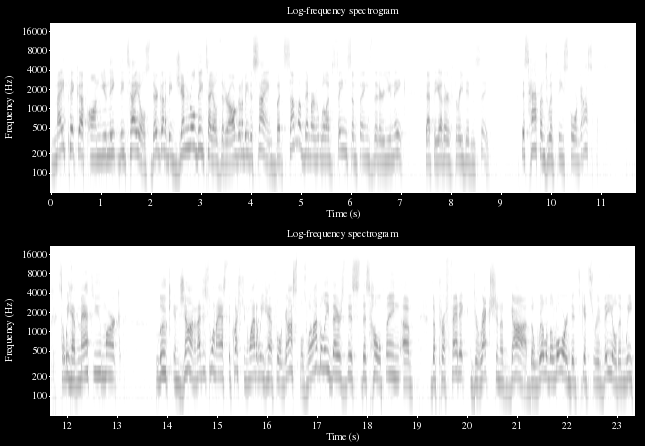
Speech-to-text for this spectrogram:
may pick up on unique details. They're going to be general details that are all going to be the same, but some of them are, will have seen some things that are unique that the other three didn't see. This happens with these four gospels. So we have Matthew, Mark, Luke, and John. And I just want to ask the question why do we have four Gospels? Well, I believe there's this, this whole thing of the prophetic direction of God, the will of the Lord that gets revealed. And we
